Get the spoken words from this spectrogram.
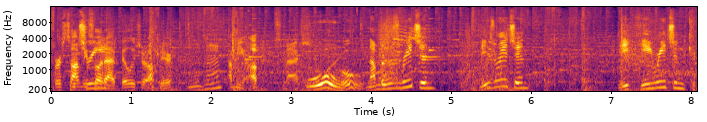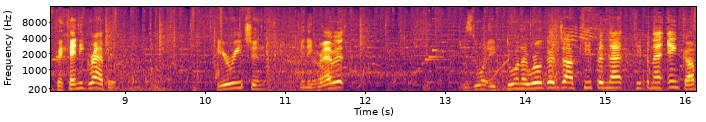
First time we saw that villager up there. hmm I mean, up smash. Ooh, numbers is reaching. He's reaching. He he reaching. Can he grab it? He reaching. Can he grab it? He's doing he's doing a real good job keeping that keeping that ink up.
